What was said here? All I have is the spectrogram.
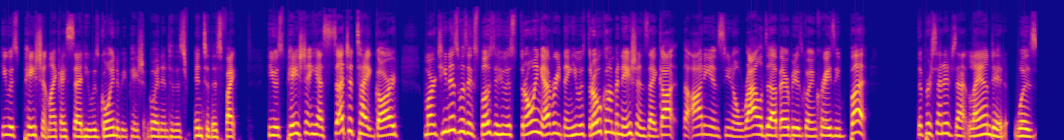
He was patient, like I said, he was going to be patient going into this into this fight. He was patient. He has such a tight guard. Martinez was explosive. He was throwing everything. He would throw combinations that got the audience, you know, riled up. Everybody was going crazy. But the percentage that landed was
